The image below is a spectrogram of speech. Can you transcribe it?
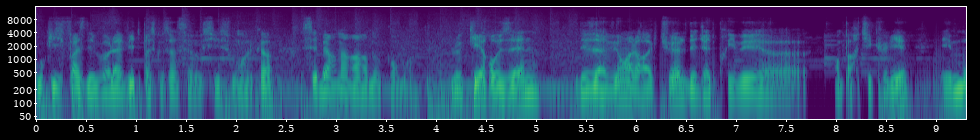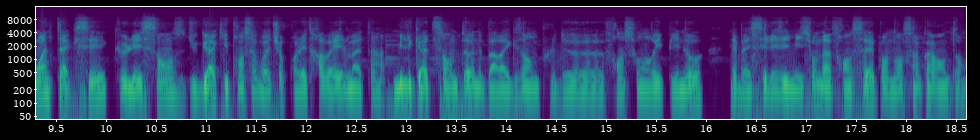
ou qu'il fasse des vols à vide, parce que ça c'est aussi souvent le cas, c'est Bernard Arnault pour moi. Le kérosène des avions à l'heure actuelle, des jets privés euh, en particulier, est moins taxé que l'essence du gars qui prend sa voiture pour aller travailler le matin. 1400 tonnes par exemple de François-Henri Pinault, eh ben, c'est les émissions d'un Français pendant 140 ans.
